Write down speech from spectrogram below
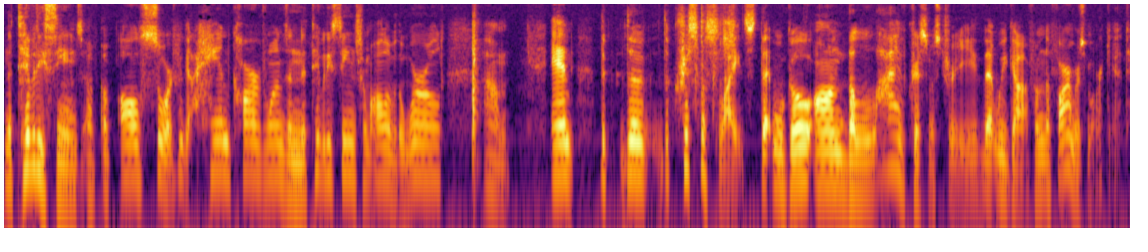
nativity scenes of, of all sorts. We've got hand carved ones and nativity scenes from all over the world. Um, and the, the, the Christmas lights that will go on the live Christmas tree that we got from the farmer's market.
